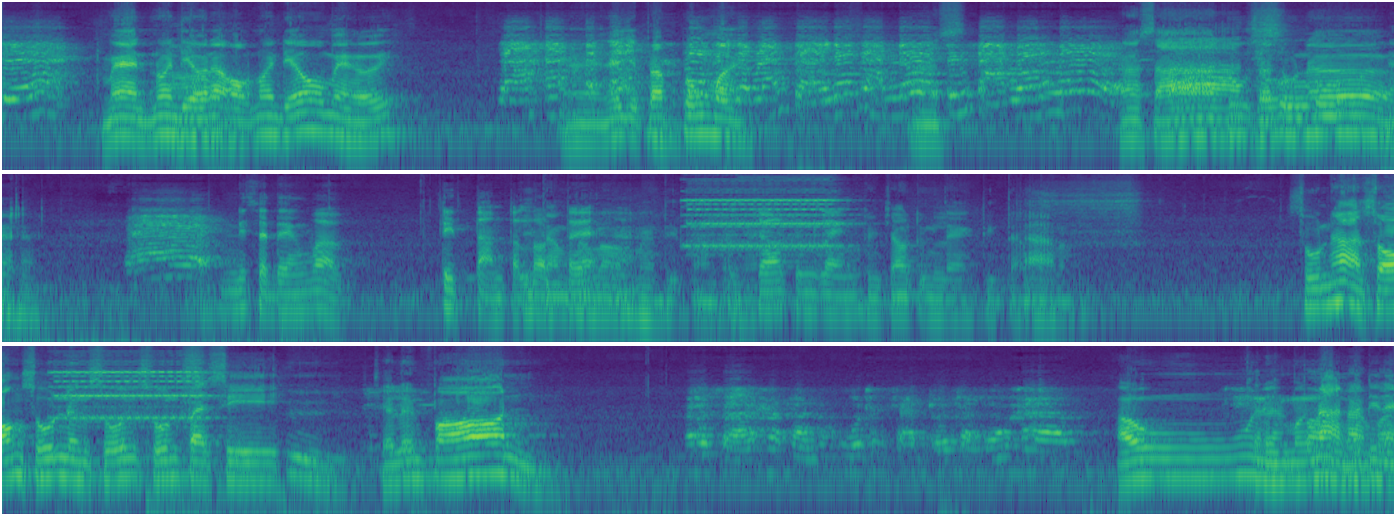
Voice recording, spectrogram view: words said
เยอะแม่นน้อยเดียวนะออกน้อยเดียวแม่เฮ้ยจ้าเออแล้วจะปรับปรุงใหม่กำลังใจได้ทำเนอะถึงสามร้อยเนอะอาสาธุสาธุเนอะจ้านี่แสดงว่า ติดตามตลอดติดตามแต่ตลอดแม่ติดตามตลอดเจ้าตึงแรงถึงเจ้าถึงแรงติดตามครับตลอดศูนย์ห้าสองศูนย์หนึ่งศูนย์ศูนย์แปดสี่อืมเจริญปอนภาษาข้าพเจ้าพระครูทั้งสามตัวสามองค์ข้าเอาหนึ่งเมืองน่านนะที่ไหน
